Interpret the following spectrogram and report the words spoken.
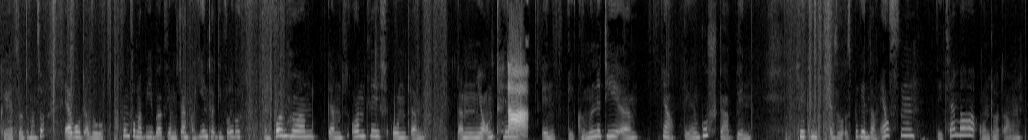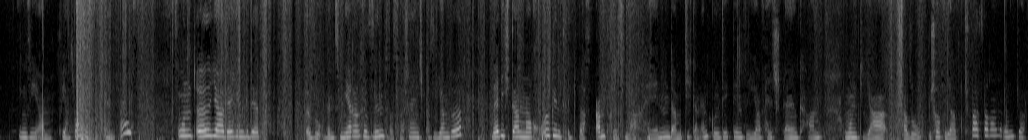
Okay, jetzt sollte man es ja. Ja gut, also 500 V-Bucks. Ihr müsst einfach jeden Tag die Folge, meine Folgen hören, ganz ordentlich und ähm, dann mir unten Da. in die Community, ähm, ja, den Buchstaben klicken. Also es beginnt am 1. Dezember und hört am Ding sie am 24. auf. Und äh, ja, derjenige, der also wenn es mehrere sind, was wahrscheinlich passieren wird, werde ich dann noch irgendetwas anderes machen, damit ich dann endgültig den Sieger feststellen kann. Und ja, also ich hoffe, ihr habt Spaß daran und ja,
